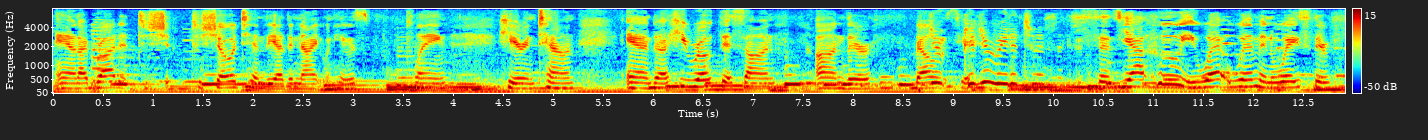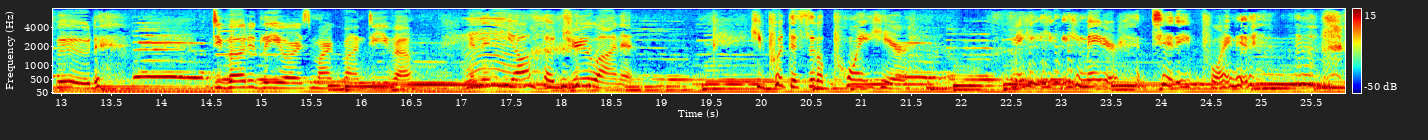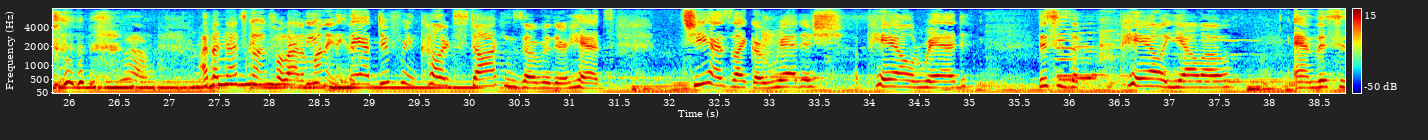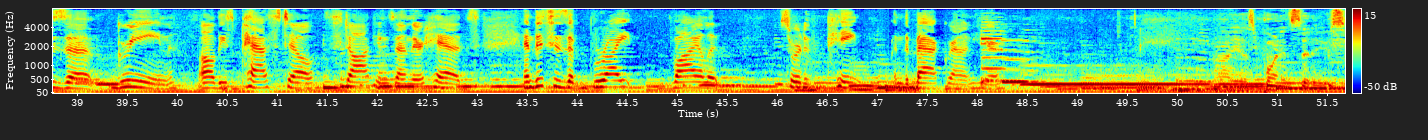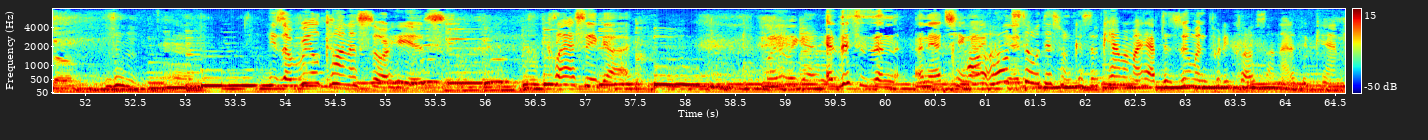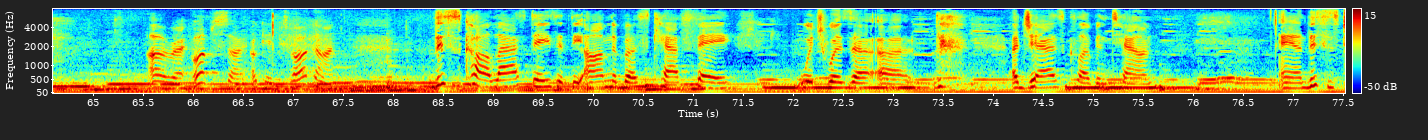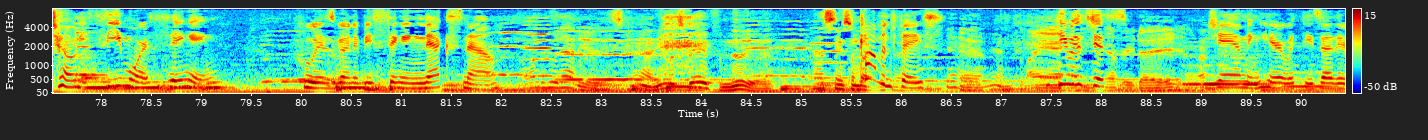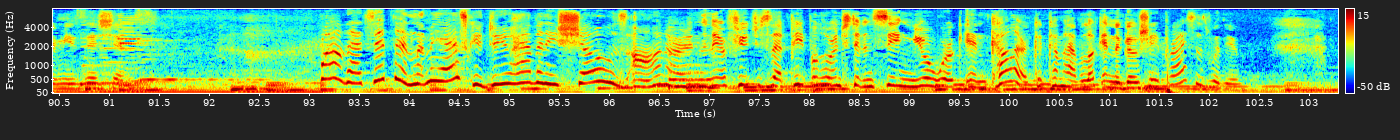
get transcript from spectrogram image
and I brought it to, sh- to show it to him the other night when he was playing here in town. And uh, he wrote this on on their Could you, could you read it to us? It says, Yahooey, wet women waste their food. Devotedly yours, Mark Von Devo. And then he also mm. drew on it. He put this little point here. He he made her titty pointed. I bet that's going for a lot of These- money. They have different colored stockings over their heads. She has like a reddish, a pale red. This is a pale yellow, and this is a green. All these pastel stockings on their heads, and this is a bright violet, sort of pink in the background here. Ah, oh, yes, Pointed City. So, yeah. He's a real connoisseur, he is. Classy guy. What do we got here? And this is an, an etching Hold, I hold did. still with this one, because the camera might have to zoom in pretty close on that if it can. All right. Oops, sorry. Okay, talk on. This is called Last Days at the Omnibus Cafe, which was a, a, a jazz club in town. And this is Tony Seymour singing, who is going to be singing next now. I wonder who that is. Yeah, he looks very familiar. I've seen somebody. Common face. Yeah, yeah. He was just- every day. Uh-huh. Jamming here with these other musicians. Well, that's it then. Let me ask you, do you have any shows on or in the near future so that people who are interested in seeing your work in color could come have a look and negotiate prices with you?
